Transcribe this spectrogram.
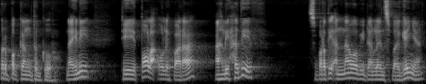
Berpegang teguh. Nah ini ditolak oleh para ahli hadis seperti An Nawawi dan lain sebagainya.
